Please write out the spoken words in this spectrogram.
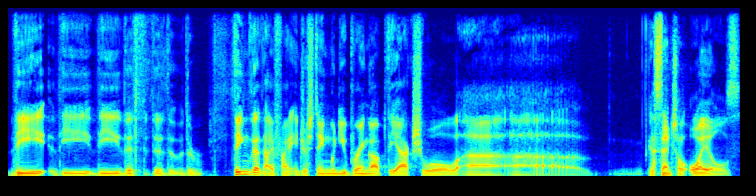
the the the the the, thing that I find interesting when you bring up the actual uh, uh, essential oils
